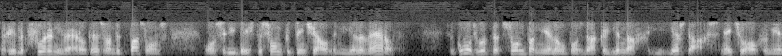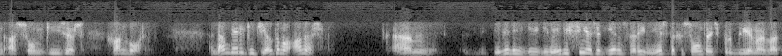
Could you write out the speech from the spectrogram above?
redelik voor in die wêreld is want dit pas ons ons het die beste sonpotensiaal in die hele wêreld. So kom ons hoop dat sonpanele op ons dakke eendag eersdaags net so algemeen as songeisers gaan word. En dan weet ek iets heeltemal anders. Ehm um, jy weet die die, die medisy is dit eens vir die meeste gesondheidsprobleme wat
